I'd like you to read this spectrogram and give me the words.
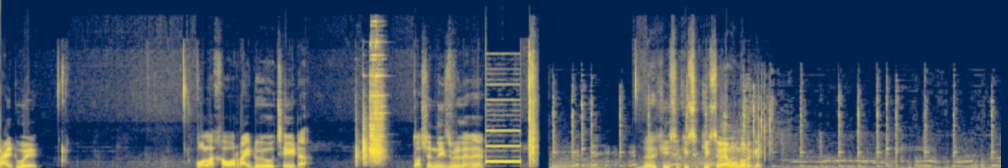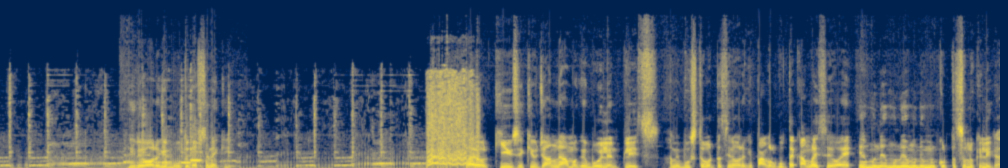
রাইট ওয়ে কলা খাওয়ার রাইট ওয়ে হচ্ছে এটা। তো আসলে নেক্সট ভিডিও দেখা যাক। কিছু কিছু কিছু এমন করে কে? কি নাকি? ওর কি হয়েছে? কেউ জানলে আমাকে প্লিজ আমি বুঝতে পারতেছি না ওরা কি পাগল কুত্তে কামড়াইছে? ওই এমন এমন এমন এমন করতেছে লোকেলিকা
